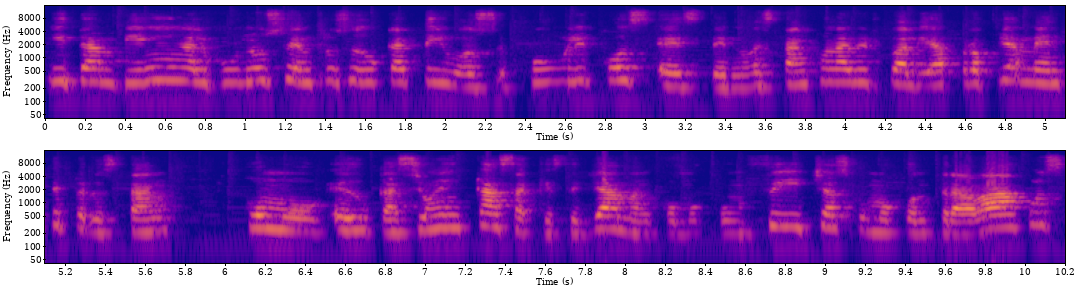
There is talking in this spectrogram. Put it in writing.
y también en algunos centros educativos públicos este, no están con la virtualidad propiamente, pero están como educación en casa, que se llaman, como con fichas, como con trabajos,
